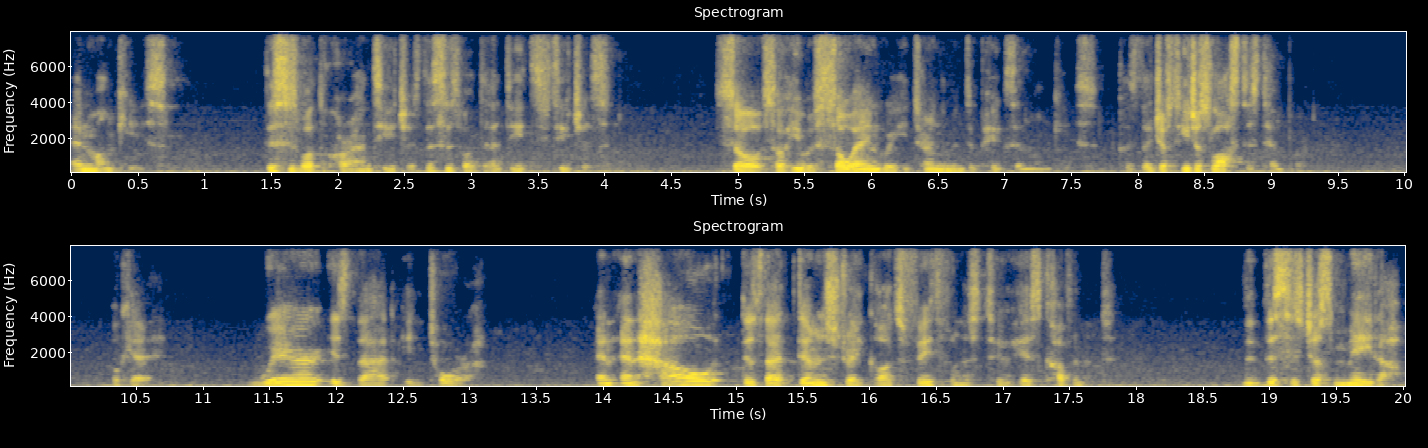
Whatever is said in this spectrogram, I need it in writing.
and monkeys. This is what the Quran teaches. This is what the Hadith teaches. So, so he was so angry he turned them into pigs and monkeys because they just he just lost his temper. Okay, where is that in Torah? And and how does that demonstrate God's faithfulness to His covenant? This is just made up.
